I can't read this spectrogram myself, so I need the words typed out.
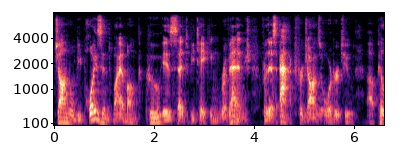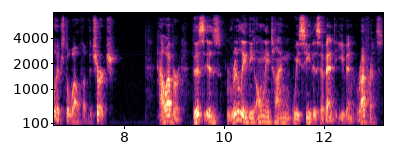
John will be poisoned by a monk who is said to be taking revenge for this act, for John's order to uh, pillage the wealth of the church. However, this is really the only time we see this event even referenced.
